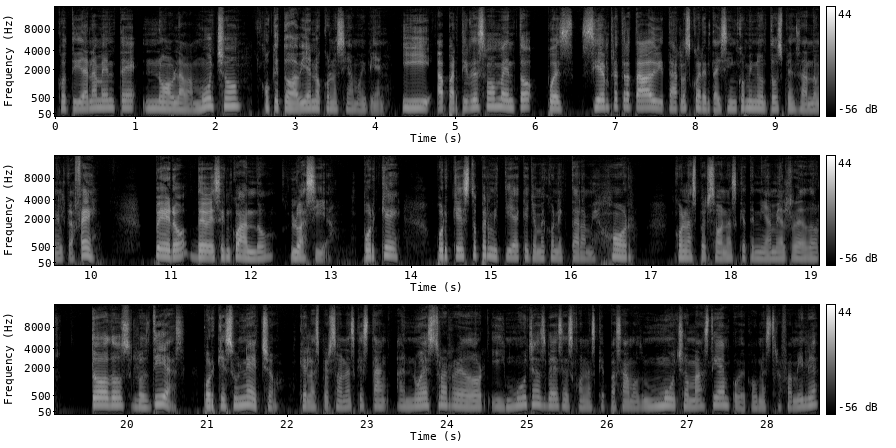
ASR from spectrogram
cotidianamente no hablaba mucho o que todavía no conocía muy bien. Y a partir de ese momento, pues siempre trataba de evitar los 45 minutos pensando en el café, pero de vez en cuando lo hacía. ¿Por qué? Porque esto permitía que yo me conectara mejor con las personas que tenía a mi alrededor todos los días, porque es un hecho que las personas que están a nuestro alrededor y muchas veces con las que pasamos mucho más tiempo que con nuestra familia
